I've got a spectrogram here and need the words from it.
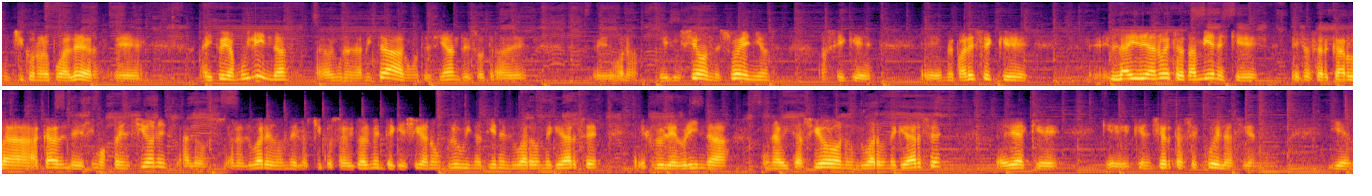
un chico no lo pueda leer. Eh, hay historias muy lindas, algunas de amistad, como te decía antes, otras de, bueno, de ilusión, de sueños, así que eh, me parece que eh, la idea nuestra también es que es acercarla, acá le decimos pensiones, a los, a los lugares donde los chicos habitualmente que llegan a un club y no tienen lugar donde quedarse, el club les brinda una habitación, un lugar donde quedarse. La idea es que que, en ciertas escuelas y en, y en,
